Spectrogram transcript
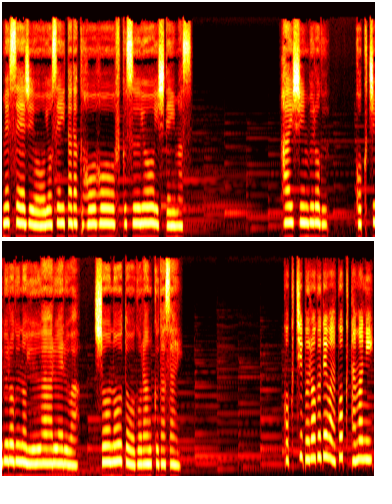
メッセージをお寄せいただく方法を複数用意しています。配信ブログ、告知ブログの URL は、ショーノートをご覧ください。告知ブログではごくたまに、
